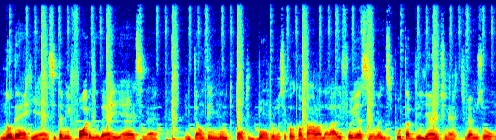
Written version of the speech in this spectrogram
no DRS e também fora do DRS, né? Então tem muito ponto bom para você colocar o carro lado a lado e foi assim uma disputa brilhante, né? Tivemos um,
